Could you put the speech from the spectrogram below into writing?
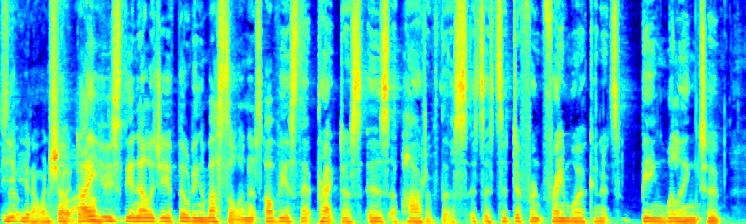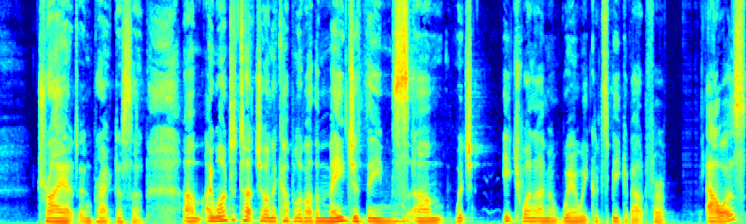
So, you, know, and shut so it down. I use the analogy of building a muscle, and it's obvious that practice is a part of this. It's it's a different framework, and it's being willing to try it and practice it. Um, I want to touch on a couple of other major themes, um, which each one I'm aware we could speak about for hours.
